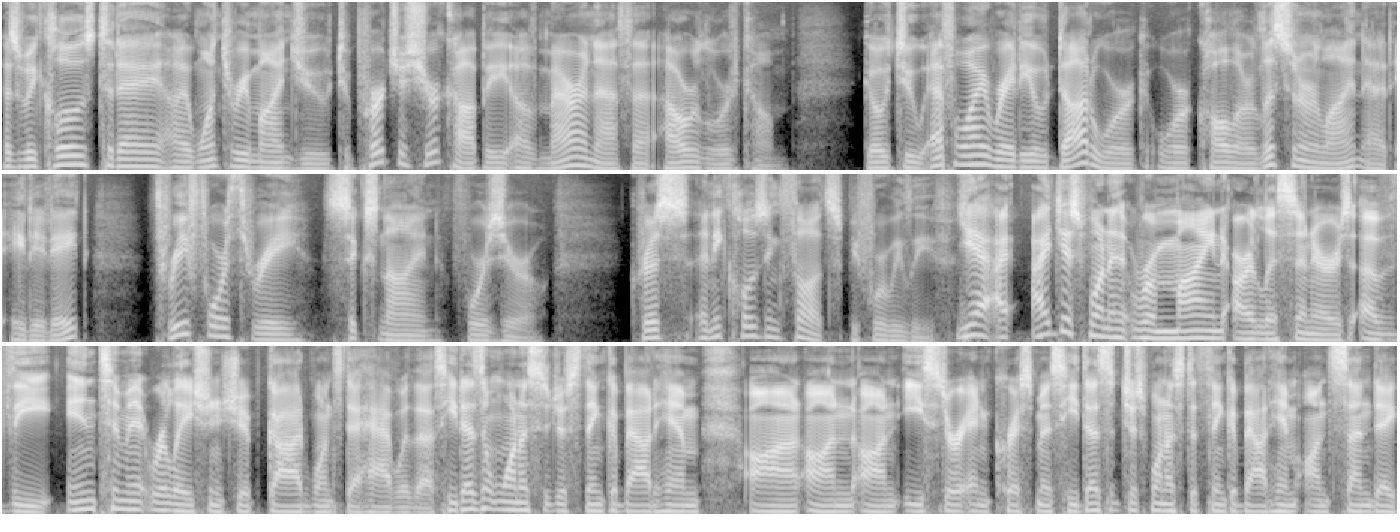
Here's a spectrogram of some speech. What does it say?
As we close today, I want to remind you to purchase your copy of Maranatha, Our Lord Come. Go to foiradio.org or call our listener line at 888 343 6940. Chris, any closing thoughts before we leave? Yeah, I, I just want to remind our listeners of the intimate relationship God wants to have with us. He doesn't want us to just think about Him on, on, on Easter and Christmas. He doesn't just want us to think about Him on Sunday.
